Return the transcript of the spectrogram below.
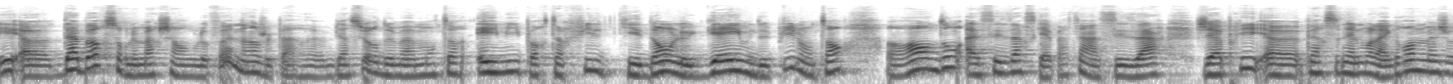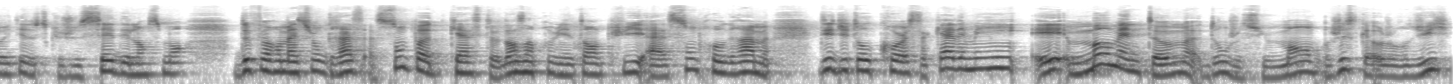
et euh, d'abord sur le marché anglophone, hein, je parle euh, bien sûr de ma mentor Amy Porterfield qui est dans le game depuis longtemps. Rendons à César ce qui appartient à César. J'ai appris personnellement la grande majorité de ce que je sais des lancements de formation grâce à son podcast dans un premier temps, puis à son programme Digital Course Academy et Momentum, dont je suis membre jusqu'à aujourd'hui.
